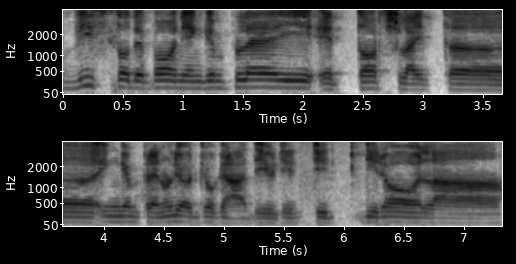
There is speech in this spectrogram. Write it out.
visto Deponia in gameplay e Torchlight eh, in gameplay, non li ho giocati, io ti, ti dirò la,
